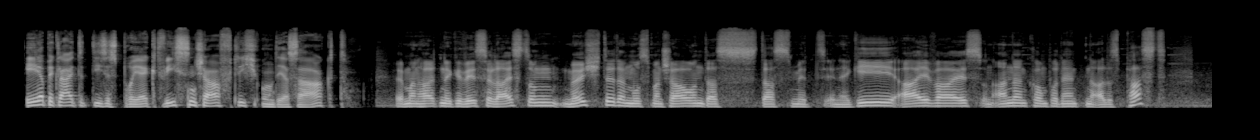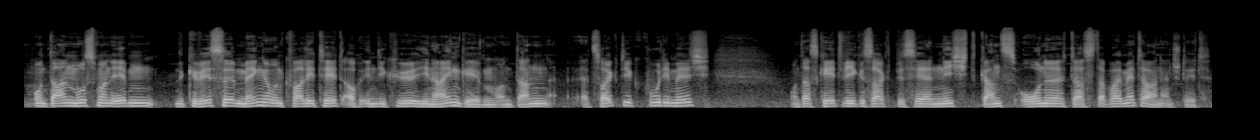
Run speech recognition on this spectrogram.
Er begleitet dieses Projekt wissenschaftlich und er sagt, wenn man halt eine gewisse Leistung möchte, dann muss man schauen, dass das mit Energie, Eiweiß und anderen Komponenten alles passt. Und dann muss man eben eine gewisse Menge und Qualität auch in die Kühe hineingeben. Und dann erzeugt die Kuh die Milch. Und das geht, wie gesagt, bisher nicht ganz ohne, dass dabei Methan entsteht.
